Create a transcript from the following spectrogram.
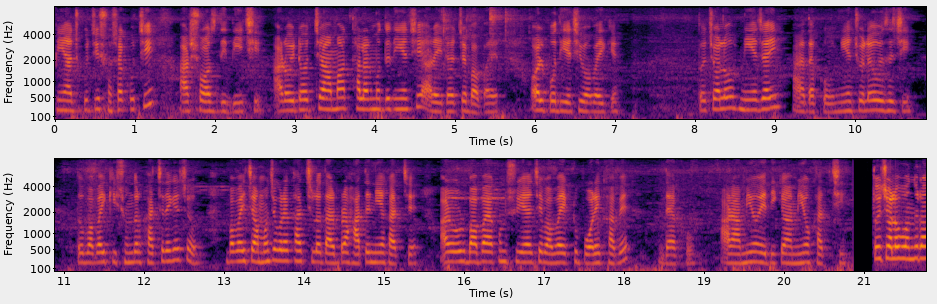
পেঁয়াজ কুচি, শসা কুচি আর সস দিয়ে দিয়েছি। আর ওইটা হচ্ছে আমার থালার মধ্যে দিয়েছি আর এইটা হচ্ছে বাবাইয়ের। অল্প দিয়েছি বাবাইকে। তো চলো নিয়ে যাই। আর দেখো, নিয়ে চলেও এসেছি। তো বাবাই কি সুন্দর খাচ্ছে দেখেছ? বাবাই চামচে করে খাচ্ছিল, তারপর হাতে নিয়ে খাচ্ছে। আর ওর বাবা এখন শুয়ে আছে, বাবা একটু পরে খাবে। দেখো। আর আমিও এদিকে, আমিও খাচ্ছি। তো চলো বন্ধুরা,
